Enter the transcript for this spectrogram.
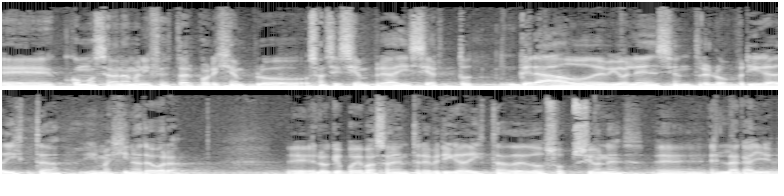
eh, cómo se van a manifestar, por ejemplo, o sea, si siempre hay cierto grado de violencia entre los brigadistas, imagínate ahora, eh, lo que puede pasar entre brigadistas de dos opciones en la calle.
